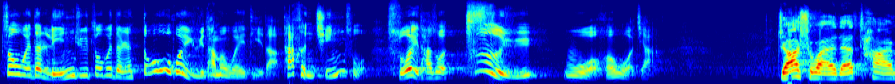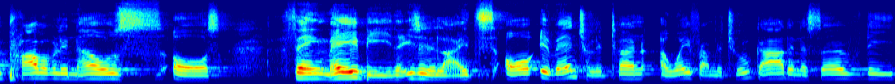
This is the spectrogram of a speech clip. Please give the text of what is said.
周围的邻居、周围的人都会与他们为敌的。他很清楚，所以他说：“至于我和我家。” Joshua at that time probably knows or think maybe the Israelites all eventually turn away from the true God and serve the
